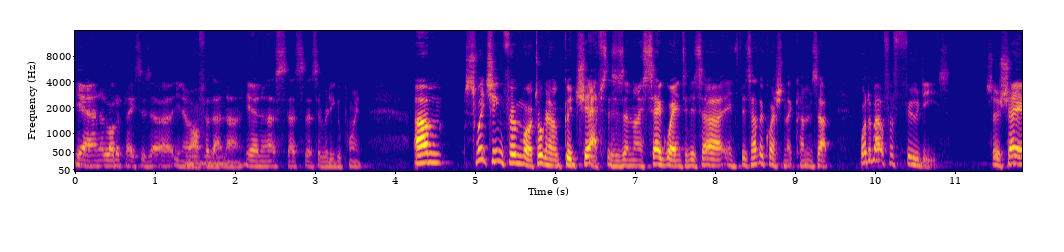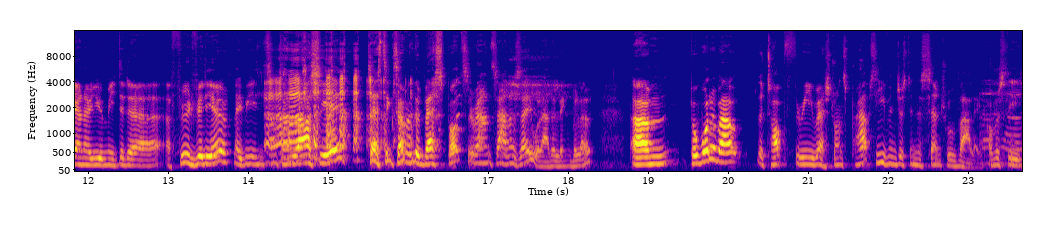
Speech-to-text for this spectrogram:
Yeah, and a lot of places, uh, you know, offer that now. Yeah, no, that's that's that's a really good point. Um, switching from well, talking about good chefs, this is a nice segue into this uh, into this other question that comes up. What about for foodies? So Shay, I know you and me did a, a food video maybe sometime last year, testing some of the best spots around San Jose. We'll add a link below. Um, but what about the top three restaurants, perhaps even just in the Central Valley? Obviously,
